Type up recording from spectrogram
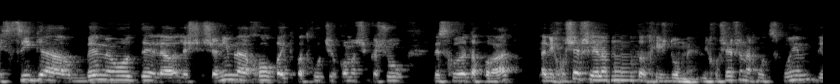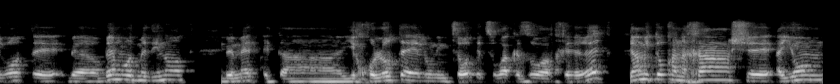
השיגה הרבה מאוד, שנים לאחור בהתפתחות של כל מה שקשור לזכויות הפרט. אני חושב שיהיה לנו תרחיש דומה. אני חושב שאנחנו צפויים לראות uh, בהרבה מאוד מדינות באמת את היכולות האלו נמצאות בצורה כזו או אחרת, גם מתוך הנחה שהיום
